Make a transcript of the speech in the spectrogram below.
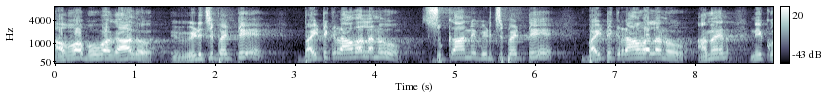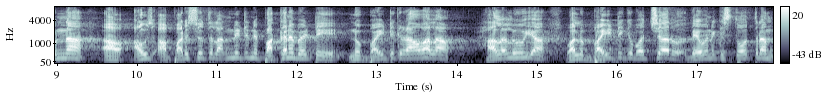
అవ్వ బువ్వ కాదు. విడిచిపెట్టి బయటికి రావాలా నువ్వు సుఖాన్ని విడిచిపెట్టి బయటికి రావాలా నువ్వు ఆమె నీకున్న ఆ ఆ పరిస్థితులన్నిటిని పక్కన పెట్టి నువ్వు బయటికి రావాలా? హలలుయ వాళ్ళు బయటికి వచ్చారు. దేవునికి స్తోత్రం.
